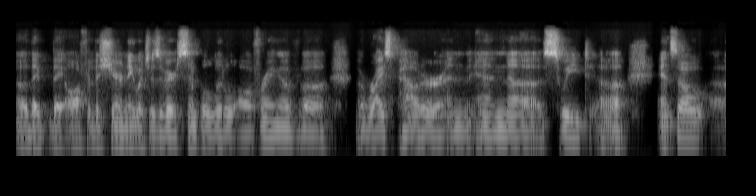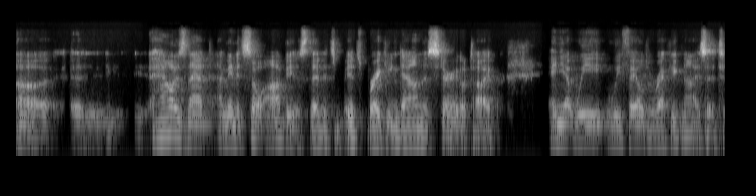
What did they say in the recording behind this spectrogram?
Uh, they they offer the shirni, which is a very simple little offering of uh, rice powder and and uh, sweet. Uh, and so, uh, how is that? I mean, it's so obvious that it's it's breaking down this stereotype, and yet we we fail to recognize it.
